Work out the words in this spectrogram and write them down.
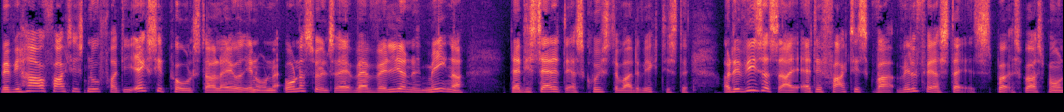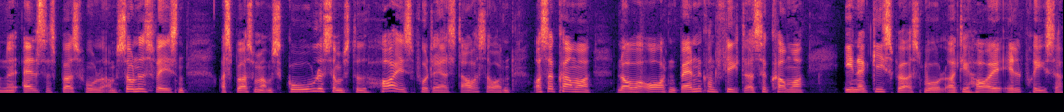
Men vi har jo faktisk nu fra de exit polls, der har lavet en undersøgelse af, hvad vælgerne mener, da de satte deres kryds, det var det vigtigste. Og det viser sig, at det faktisk var velfærdsspørgsmålene, altså spørgsmålet om sundhedsvæsen og spørgsmålet om skole, som stod højst på deres dagsorden. Og så kommer lov og orden, bandekonflikter, og så kommer energispørgsmål og de høje elpriser.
